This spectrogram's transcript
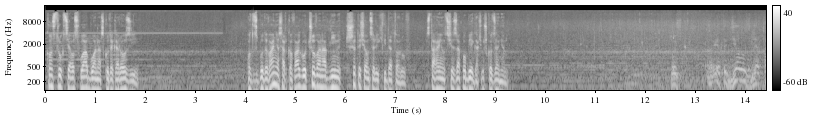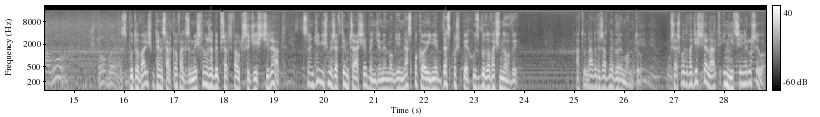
Konstrukcja osłabła na skutek erozji. Od zbudowania sarkofagu czuwa nad nim 3000 likwidatorów, starając się zapobiegać uszkodzeniom. Zbudowaliśmy ten sarkofag z myślą, żeby przetrwał 30 lat. Sądziliśmy, że w tym czasie będziemy mogli na spokojnie, bez pośpiechu zbudować nowy. A tu nawet żadnego remontu. Przeszło 20 lat i nic się nie ruszyło.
